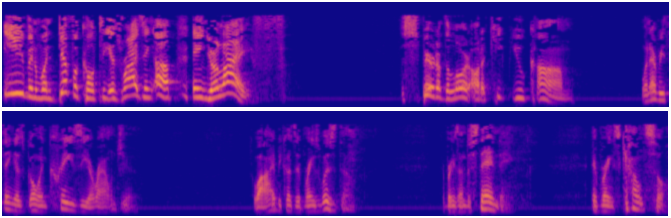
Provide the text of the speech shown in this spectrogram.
even when difficulty is rising up in your life. The Spirit of the Lord ought to keep you calm when everything is going crazy around you. Why? Because it brings wisdom. It brings understanding. It brings counsel,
